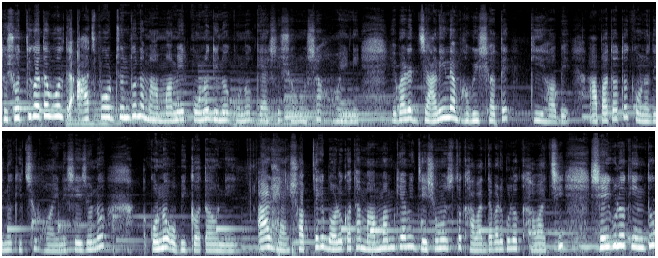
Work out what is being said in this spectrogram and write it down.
তো সত্যি কথা বলতে আজ পর্যন্ত না মাম্মামের কোনো দিনও কোনো গ্যাসের সমস্যা হয়নি। এবারে জানি না ভবিষ্যতে কি হবে? আপাতত কোনোদিনও কিছু হয়নি সেই জন্য কোনো অভিজ্ঞতাও নেই। আর হ্যাঁ সব থেকে বড় কথা, মাম্মামকে আমি যে সমস্ত খাবার দাবারগুলো খাওয়াচ্ছি, সেইগুলো কিন্তু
